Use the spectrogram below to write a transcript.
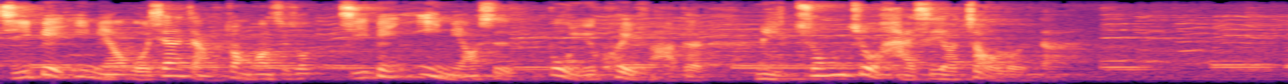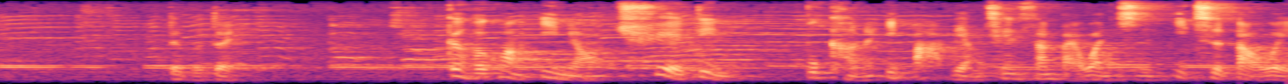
即便疫苗，我现在讲的状况是说，即便疫苗是不予匮乏的，你终究还是要照轮的，对不对？更何况疫苗确定不可能一把两千三百万支一次到位，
